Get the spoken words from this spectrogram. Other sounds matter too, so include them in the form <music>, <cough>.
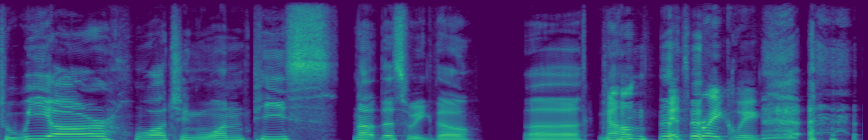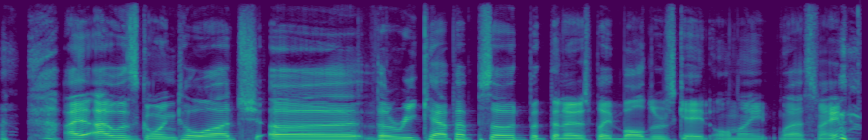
Hello, welcome back to We Are Watching One Piece. Not this week though. Uh <laughs> No, it's break week. <laughs> I I was going to watch uh the recap episode, but then I just played Baldur's Gate all night last night. <laughs>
